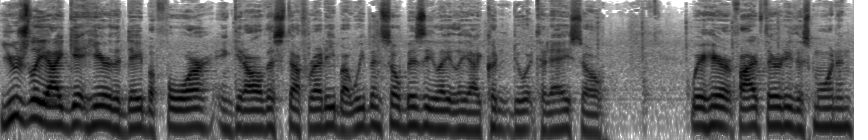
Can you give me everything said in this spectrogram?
usually I get here the day before and get all this stuff ready, but we've been so busy lately I couldn't do it today. So we're here at 5.30 this morning,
